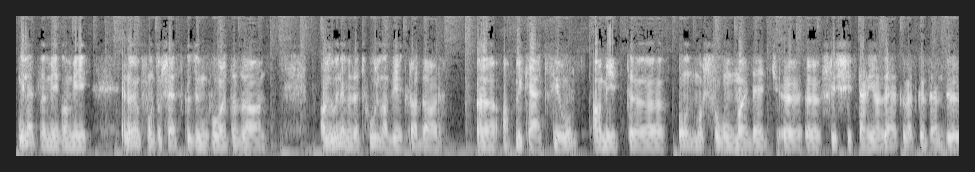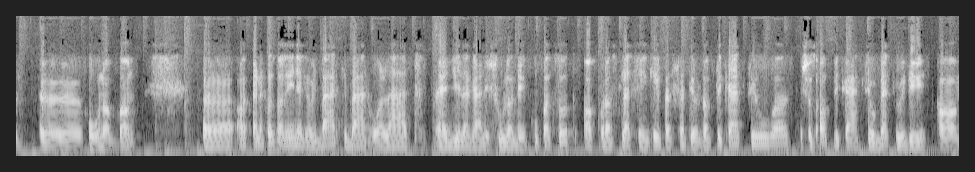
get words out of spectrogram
Illetve még ami egy nagyon fontos eszközünk volt, az a, az úgynevezett hulladékradar applikáció, amit pont most fogunk majd egy frissíteni az elkövetkezendő hónapban. Ennek az a lényege, hogy bárki bárhol lát egy illegális hulladékkupacot, akkor azt lefényképezheti az applikációval, és az applikáció beküldi a,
